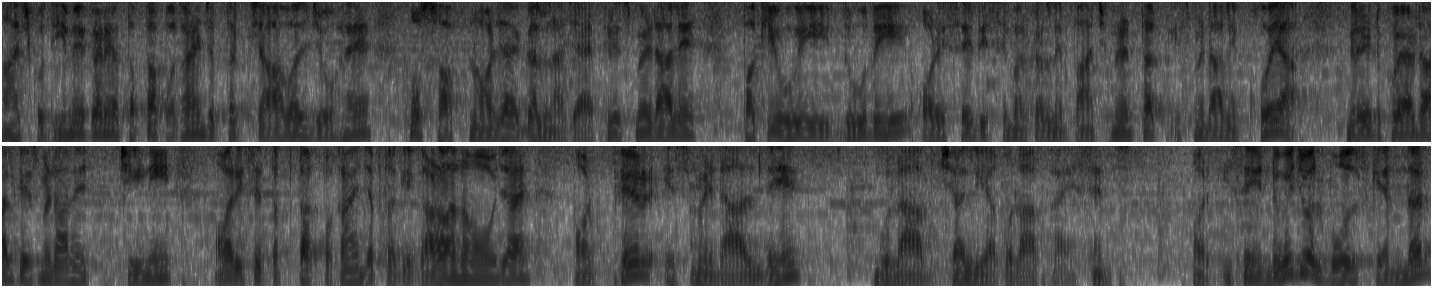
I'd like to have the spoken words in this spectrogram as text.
आँच को धीमे करें और तब तक पकाएँ। जब तक चावल जो है, वो सॉफ्ट ना हो जाए, गल ना जाए। फिर इसमें डालें पकी हुई दूध ही और इसे भी सिमर कर लें पाँच मिनट तक। इसमें डालें खोया, ग्रेट खोया डाल के इसमें डालें चीनी और इसे तब तक पकाएँ जब तक ये गाढ़ा ना हो जाए। और फिर इसमें डाल दें गुलाब जल या गुलाब का एसेंस। और इसे इंडिविजुअल बोल्स के अंदर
